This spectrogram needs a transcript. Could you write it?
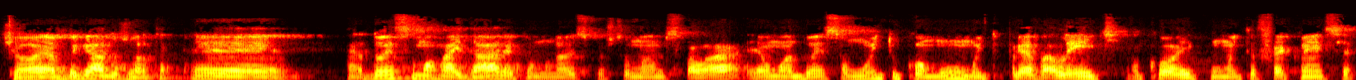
Joia, obrigado, Jota. É, a doença hemorroidária, como nós costumamos falar, é uma doença muito comum, muito prevalente, ocorre com muita frequência,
